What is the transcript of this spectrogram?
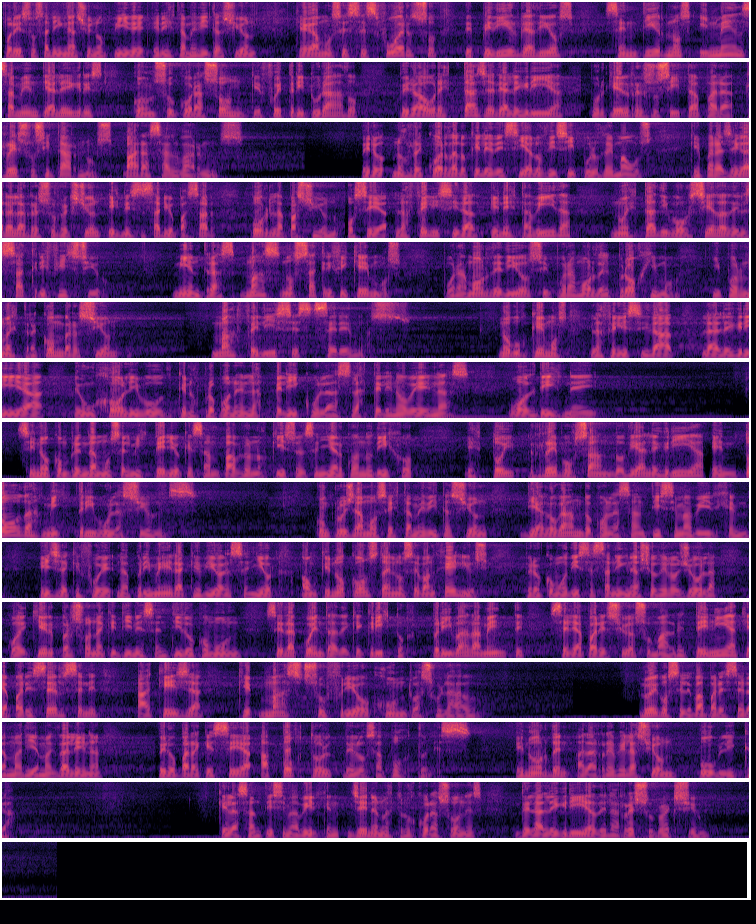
Por eso San Ignacio nos pide en esta meditación que hagamos ese esfuerzo de pedirle a Dios sentirnos inmensamente alegres con su corazón que fue triturado, pero ahora estalla de alegría porque Él resucita para resucitarnos, para salvarnos. Pero nos recuerda lo que le decía a los discípulos de Maús, que para llegar a la resurrección es necesario pasar por la pasión, o sea, la felicidad en esta vida no está divorciada del sacrificio. Mientras más nos sacrifiquemos por amor de Dios y por amor del prójimo y por nuestra conversión, más felices seremos. No busquemos la felicidad, la alegría de un Hollywood que nos proponen las películas, las telenovelas, Walt Disney, sino comprendamos el misterio que San Pablo nos quiso enseñar cuando dijo, estoy rebosando de alegría en todas mis tribulaciones. Concluyamos esta meditación dialogando con la Santísima Virgen, ella que fue la primera que vio al Señor, aunque no consta en los Evangelios, pero como dice San Ignacio de Loyola, cualquier persona que tiene sentido común se da cuenta de que Cristo privadamente se le apareció a su madre. Tenía que aparecérsele a aquella que más sufrió junto a su lado. Luego se le va a aparecer a María Magdalena, pero para que sea apóstol de los apóstoles, en orden a la revelación pública. Que la Santísima Virgen llene nuestros corazones de la alegría de la resurrección.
